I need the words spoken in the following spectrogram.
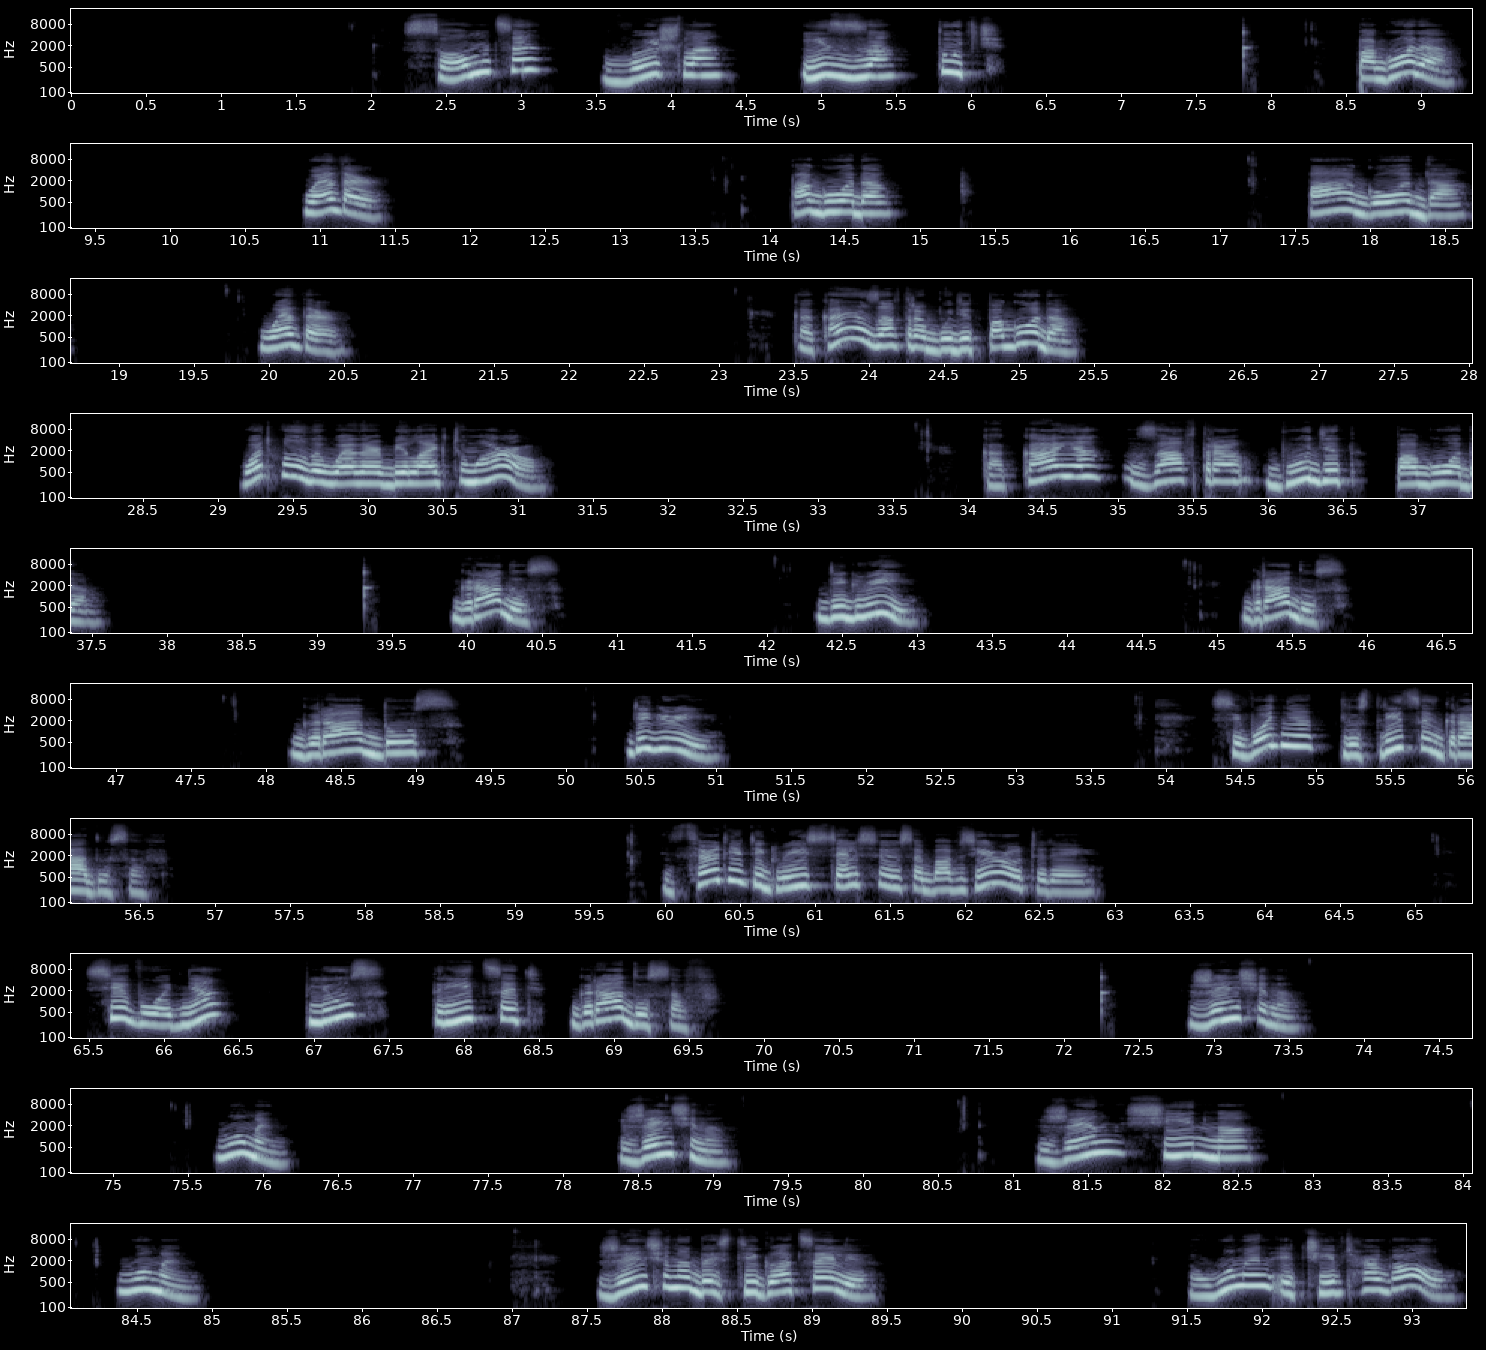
Солнце вышло из-за туч. Погода. Weather. Погода. Погода. Weather. Какая завтра будет погода? What will the weather be like tomorrow? Какая завтра будет погода? Градус. Degree. Градус. Градус. Degree. Сегодня плюс 30 градусов. It's 30 degrees Celsius above zero today. Сегодня плюс 30 градусов. Женщина. Woman. Женщина. Женщина. Woman. Женщина достигла цели. A woman achieved her goal.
